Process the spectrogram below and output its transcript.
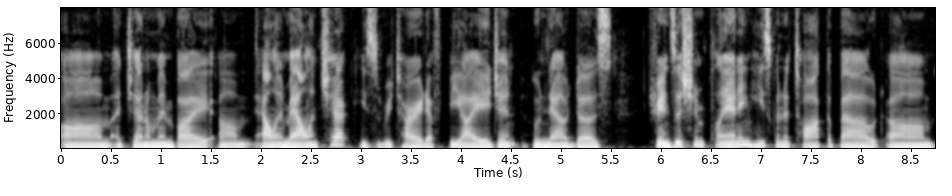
um, a gentleman by um, Alan Malinchek. He's a retired FBI agent who now does transition planning. He's going to talk about um,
